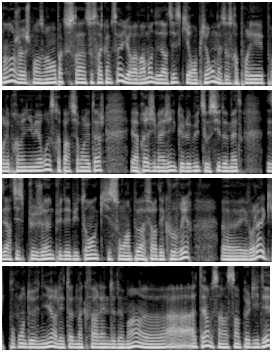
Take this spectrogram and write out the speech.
Non, non, je, je pense vraiment pas que ce sera, ce sera comme ça. Il y aura vraiment des artistes qui rempliront, mais ce sera pour les, pour les premiers numéros, ils se répartiront les tâches. Et après, j'imagine que le but c'est aussi de mettre des artistes plus jeunes, plus débutants, qui sont un peu à faire découvrir. euh, et voilà, et qui pourront devenir l'état de McFarlane de demain euh, à, à terme. C'est un, peu l'idée.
